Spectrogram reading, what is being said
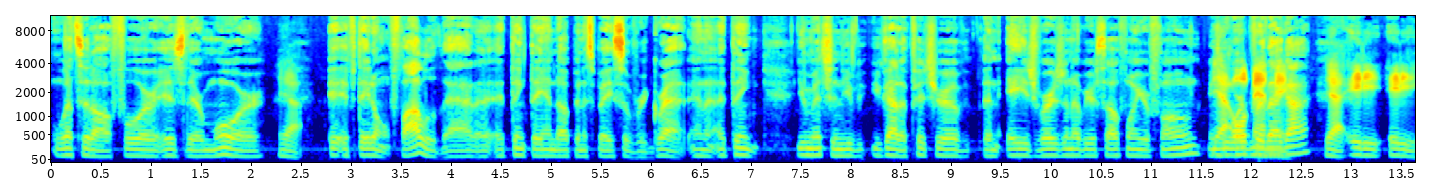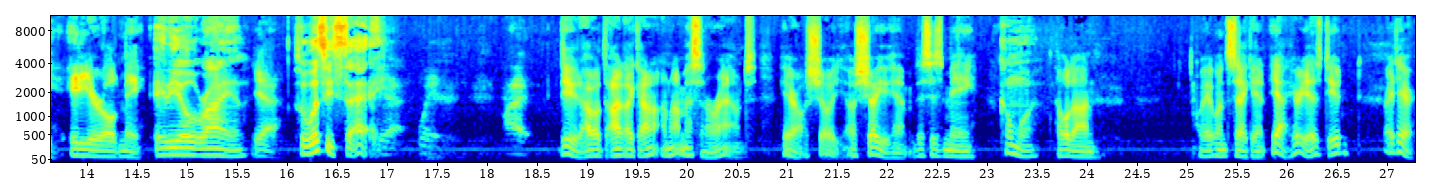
what's it all for? Is there more? Yeah. I- If they don't follow that, I I think they end up in a space of regret. And I think you mentioned you you got a picture of an aged version of yourself on your phone. and Yeah, you work old for man that me. guy, Yeah, 80, 80, 80 year old me. eighty year old Ryan. Yeah. So what's he say? Yeah. Wait. I, dude, I, would- I like. I don't, I'm not messing around. Here, I'll show you. I'll show you him. This is me. Come on. Hold on. Wait one second. Yeah, here he is, dude. Right here.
